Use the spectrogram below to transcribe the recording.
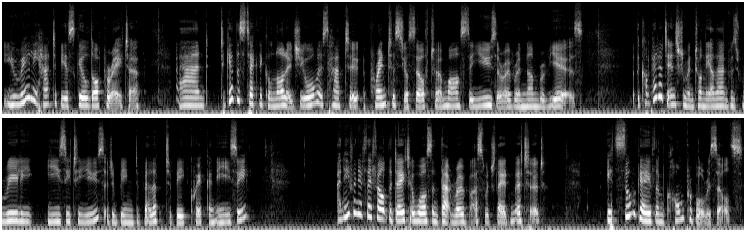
you really had to be a skilled operator. And to get this technical knowledge, you almost had to apprentice yourself to a master user over a number of years. The competitor instrument, on the other hand, was really easy to use. It had been developed to be quick and easy. And even if they felt the data wasn't that robust, which they admitted, it still gave them comparable results.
